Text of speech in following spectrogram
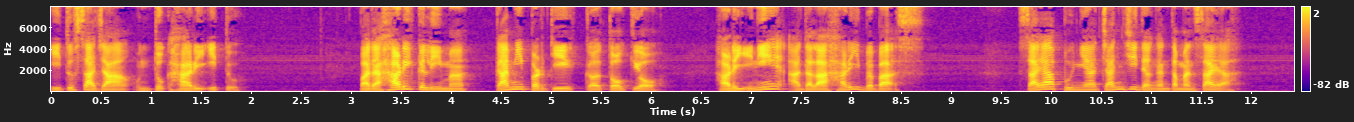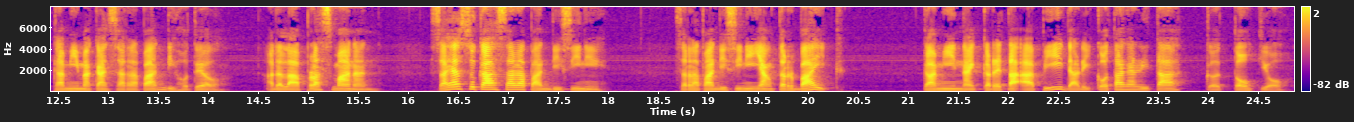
itu saja untuk hari itu. Pada hari kelima, kami pergi ke Tokyo. Hari ini adalah hari bebas. Saya punya janji dengan teman saya. Kami makan sarapan di hotel. Adalah prasmanan. Saya suka sarapan di sini. Sarapan di sini yang terbaik. Kami naik kereta api dari kota Narita ke Tokyo.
